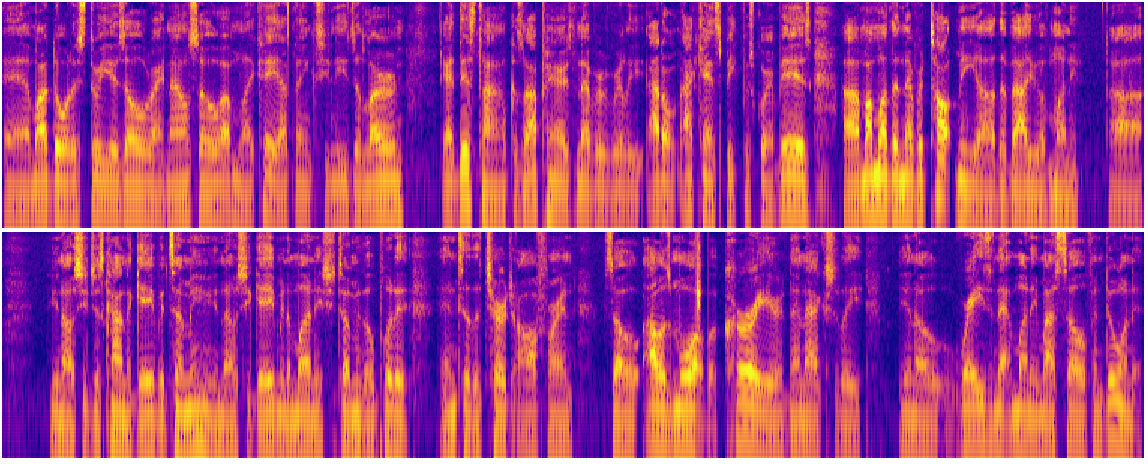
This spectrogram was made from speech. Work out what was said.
And my daughter's three years old right now, so I'm like, hey, I think she needs to learn at this time because my parents never really. I don't. I can't speak for Square Biz. Uh, my mother never taught me uh, the value of money. Uh, you know, she just kind of gave it to me. You know, she gave me the money. She told me to go put it into the church offering. So I was more of a courier than actually, you know, raising that money myself and doing it.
